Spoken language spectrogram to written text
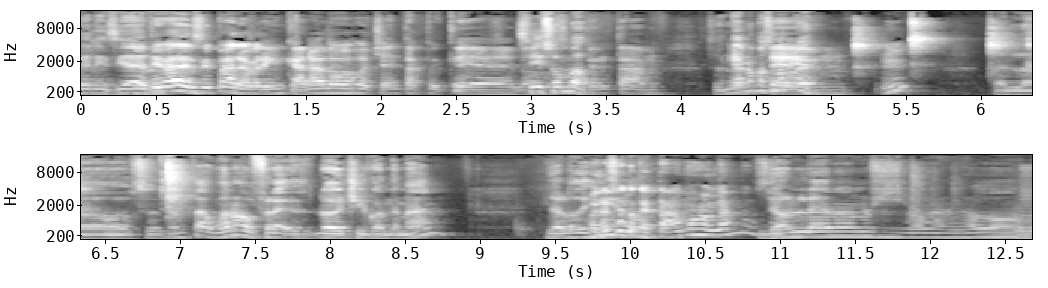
felicidad. yo te iba a decir para brincar a los 80 porque los Sí, zumba. 70. 70 no este. ¿hmm? En los 70, bueno, lo de Chico and the Man. Ya lo Por dijimos. eso es lo que estábamos hablando. sí. John Lennon's rock and roll.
